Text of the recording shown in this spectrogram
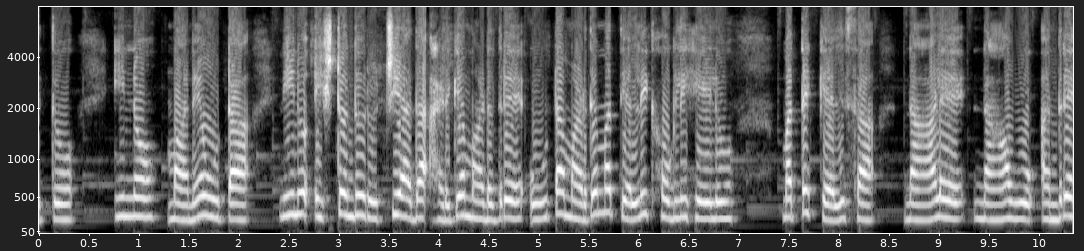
ಇತ್ತು. ಇನ್ನು ಮನೆ ಊಟ. ನೀನು ಇಷ್ಟೊಂದು ರುಚಿಯಾದ ಅಡುಗೆ ಮಾಡಿದ್ರೆ ಊಟ ಮಾಡದೆ ಮತ್ತೆ ಎಲ್ಲಿಗೆ ಹೋಗ್ಲಿ ಹೇಳು. ಮತ್ತೆ ಕೆಲಸ. ನಾಳೆ ನಾವು ಅಂದ್ರೆ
